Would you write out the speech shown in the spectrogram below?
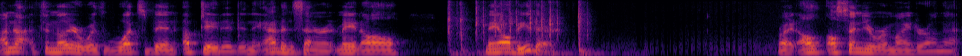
I'm not familiar with what's been updated in the admin center. It may all may all be there. Right. I'll I'll send you a reminder on that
